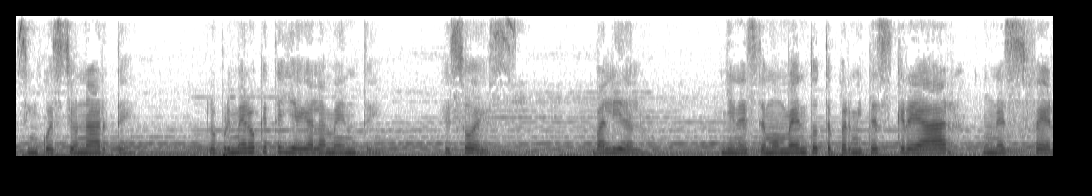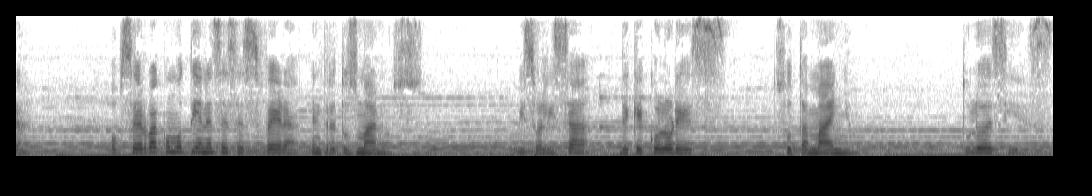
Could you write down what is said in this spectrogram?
sin cuestionarte. Lo primero que te llegue a la mente, eso es, valídalo. Y en este momento te permites crear una esfera. Observa cómo tienes esa esfera entre tus manos. Visualiza de qué color es, su tamaño. Tú lo decides.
